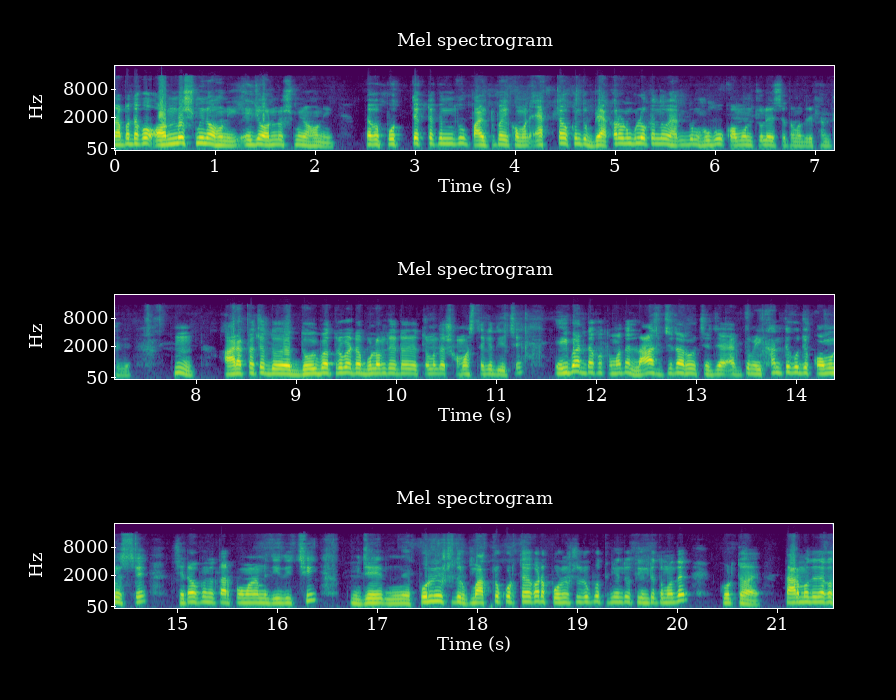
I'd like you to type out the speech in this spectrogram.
তারপর দেখো অন্নস্মী নহনী এই যে অন্নস্মী নহনি দেখো, প্রত্যেকটা কিন্তু পাই টু পাই কমন একটাও কিন্তু ব্যাকরণগুলো কিন্তু একদম হুবু কমন চলে এসেছে তোমাদের এখান থেকে। হুম? আর একটা হচ্ছে দৈবাত্র এটা বললাম যে এটা তোমাদের সমাজ থেকে দিয়েছে। এইবার দেখো, তোমাদের লাস্ট যেটা রয়েছে, যে একদম এখান থেকেও যে কমন এসছে, সেটাও কিন্তু তার প্রমাণ আমি দিয়ে দিচ্ছি। যে পরিনিষ্ঠিত রূপ, মাত্র করতে হয় কটা? পরিনিষ্ঠিত রূপ কিন্তু তিনটে তোমাদের করতে হয়। তার মধ্যে দেখো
